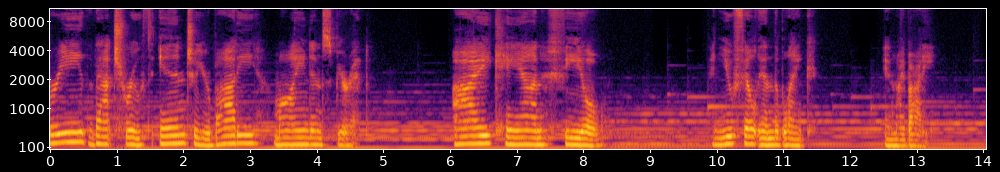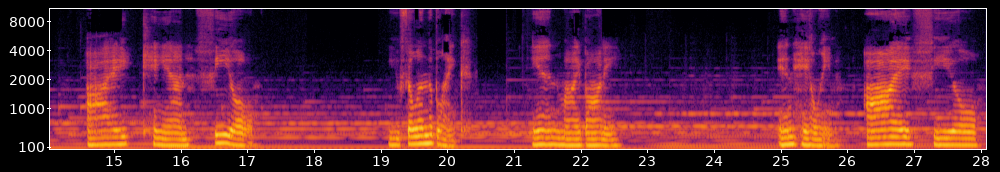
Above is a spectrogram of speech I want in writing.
Breathe that truth into your body, mind, and spirit. I can feel. And you fill in the blank in my body. I can feel. You fill in the blank in my body. Inhaling, I feel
